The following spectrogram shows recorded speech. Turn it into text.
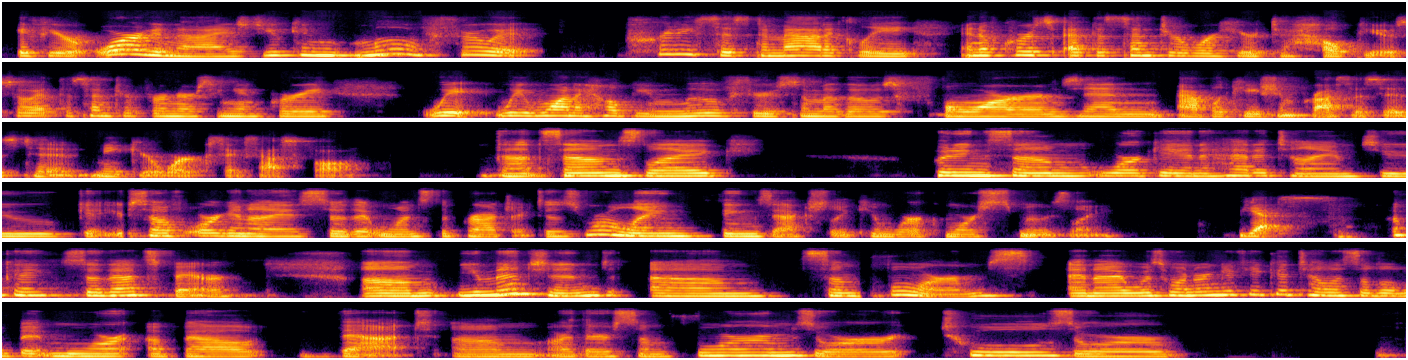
if you're organized, you can move through it pretty systematically. And of course, at the center, we're here to help you. So at the Center for Nursing Inquiry, we, we want to help you move through some of those forms and application processes to make your work successful that sounds like putting some work in ahead of time to get yourself organized so that once the project is rolling, things actually can work more smoothly. Yes. Okay, so that's fair. Um, you mentioned um, some forms, and I was wondering if you could tell us a little bit more about that. Um, are there some forms or tools or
